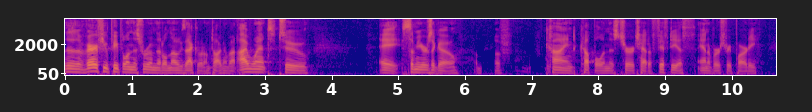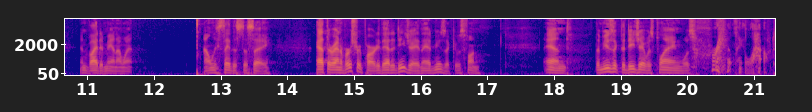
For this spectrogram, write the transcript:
there's a very few people in this room that'll know exactly what I'm talking about. I went to a, some years ago, a, a kind couple in this church had a 50th anniversary party, invited me, and I went. I only say this to say, at their anniversary party, they had a DJ and they had music. It was fun. And the music the DJ was playing was really loud.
